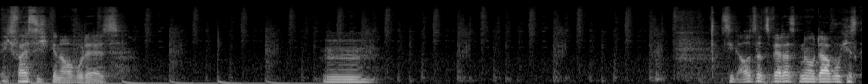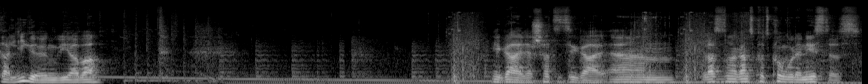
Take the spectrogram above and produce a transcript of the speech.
Ich weiß nicht genau, wo der ist. Hm. Sieht aus, als wäre das genau da, wo ich jetzt gerade liege irgendwie, aber... Egal, der Schatz ist egal. Ähm, lass uns mal ganz kurz gucken, wo der nächste ist.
